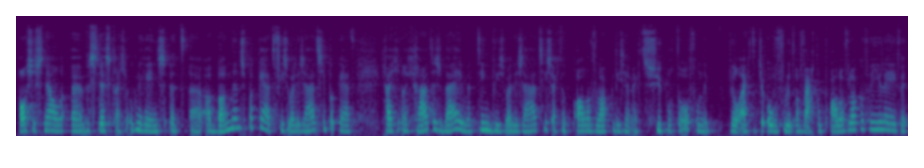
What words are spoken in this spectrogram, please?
als je snel uh, beslist, krijg je ook nog eens het uh, abundance pakket, visualisatiepakket. Krijg je er gratis bij met 10 visualisaties. Echt op alle vlakken. Die zijn echt super tof. Want ik wil echt dat je overvloed ervaart op alle vlakken van je leven.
